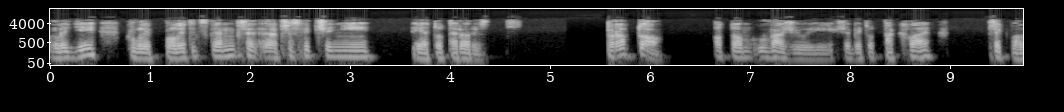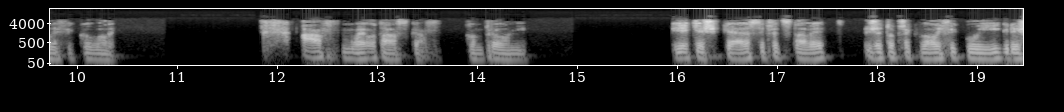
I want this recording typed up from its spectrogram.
lidi kvůli politickému eh, přesvědčení, je to terorismus. Proto o tom uvažují, že by to takhle překvalifikovali. A moje otázka kontrolní. Je těžké si představit, že to překvalifikují, když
